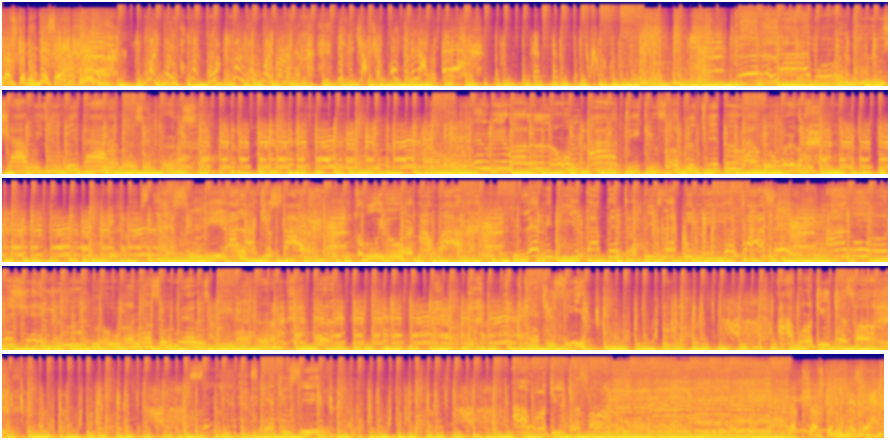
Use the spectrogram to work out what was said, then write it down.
Chub's getting busy. Uh, 1.1 gram of them. Beat the chop shop opening up. Uh. Girl, I want to shower you with diamonds and pearls. love's getting busy.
